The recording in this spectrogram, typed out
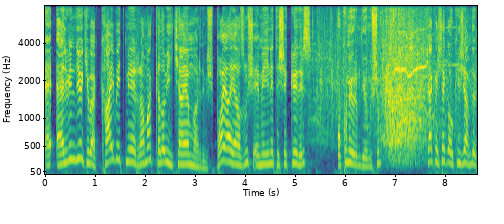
E- Elvin diyor ki bak kaybetmeye ramak kala bir hikayem var demiş. Bayağı yazmış emeğine teşekkür ederiz. Okumuyorum diyormuşum. Şaka şaka okuyacağım dur.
